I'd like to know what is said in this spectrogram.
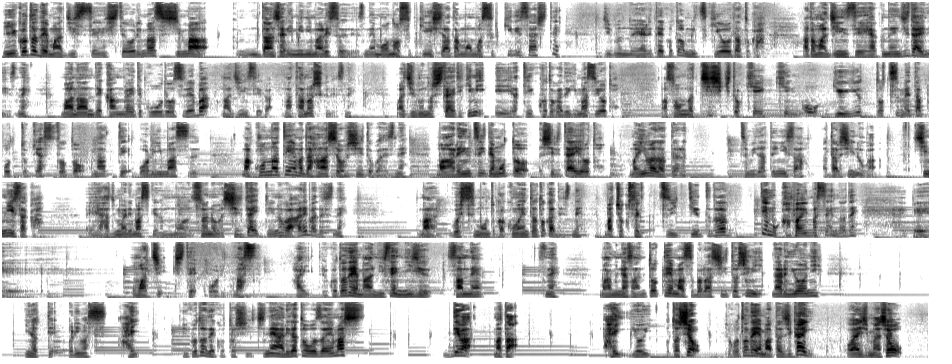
いうことで、まあ実践しておりますし、まあ、断捨離ミニマリストでですね、物をすっきりして頭もすっきりさして、自分のやりたいことを見つけようだとか、あとまあ人生100年時代にですね、学んで考えて行動すれば、まあ人生がま楽しくですね、まあ、自分の主体的にやっていくことができますよと、まあ、そんな知識と経験をぎゅぎゅっと詰めたポッドキャストとなっております。まあ、こんなテーマで話してほしいとかですね、まあ、あれについてもっと知りたいよと、まあ、今だったら積み立て NISA 新しいのが新 NISA か、え、始まりますけどもそういうのを知りたいというのがあればですねまあ、ご質問とかコメントとかですね、まあ、直接言っていただいても構いませんので、えー、お待ちしております。はい。ということで、まあ、2023年ですね。まあ、皆さんにとって、まあ、素晴らしい年になるように祈っております。はい。ということで、今年1年ありがとうございます。では、また、はい、良いお年を。ということで、また次回お会いしましょう。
